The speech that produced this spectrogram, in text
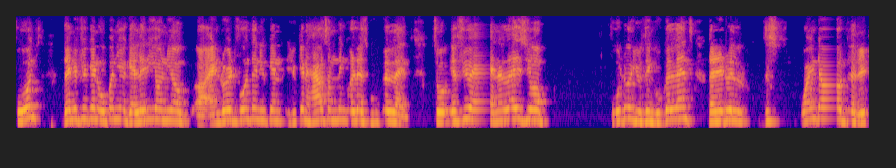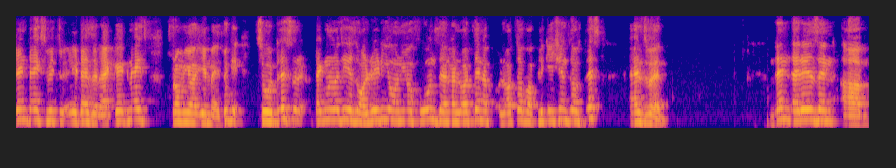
phones, then if you can open your gallery on your uh, Android phone, then you can you can have something called as Google Lens. So if you analyze your photo using Google Lens, then it will just point out the written text which it has recognized from your image. Okay, so this technology is already on your phones. There are lots and lots of applications of this as well then there is an uh,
